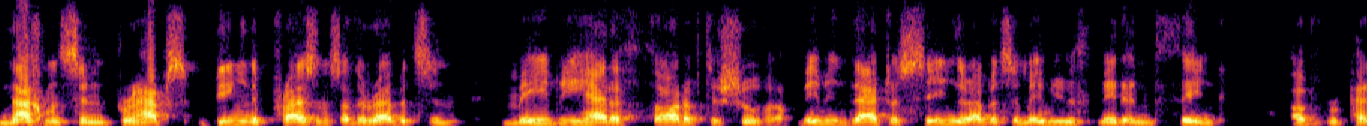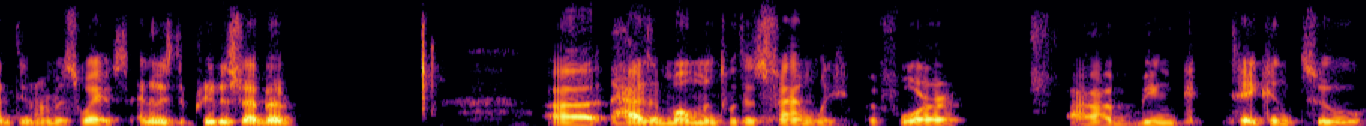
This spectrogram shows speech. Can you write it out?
Nachmanson, perhaps being in the presence of the Rebbetzin, maybe had a thought of teshuva. Maybe that just seeing the Rebbetzin, maybe made him think of repenting from his ways. Anyways, the previous Rebbe uh, has a moment with his family before uh, being taken to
